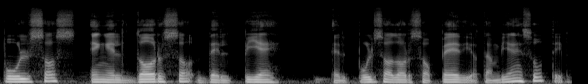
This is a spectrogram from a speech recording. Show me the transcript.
pulsos en el dorso del pie. El pulso dorsopedio también es útil.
